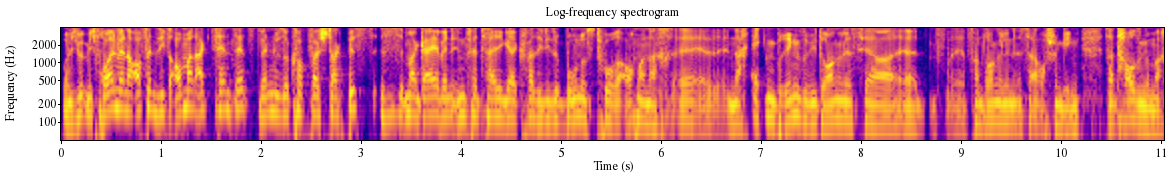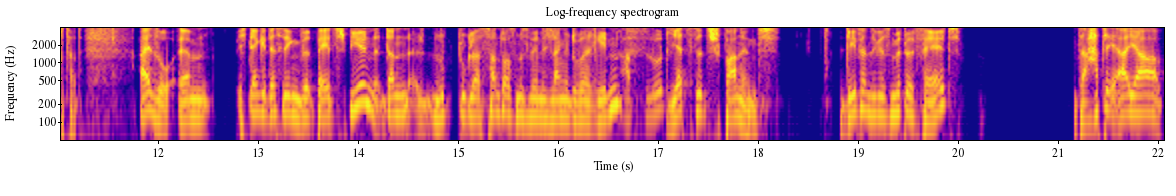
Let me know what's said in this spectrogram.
Und ich würde mich freuen, wenn er offensiv auch mal einen Akzent setzt. Wenn du so kopfballstark bist, ist es immer geil, wenn Innenverteidiger quasi diese Bonustore auch mal nach, äh, nach Ecken bringen, so wie Drongelen es ja, äh, Van Drongelen es ja auch schon gegen Sandhausen gemacht hat. Also, ähm, ich denke, deswegen wird Bates spielen. Dann äh, Luke Douglas Santos müssen wir nicht lange drüber reden. Absolut. Jetzt wird's spannend. Defensives Mittelfeld. Da hatte er ja,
